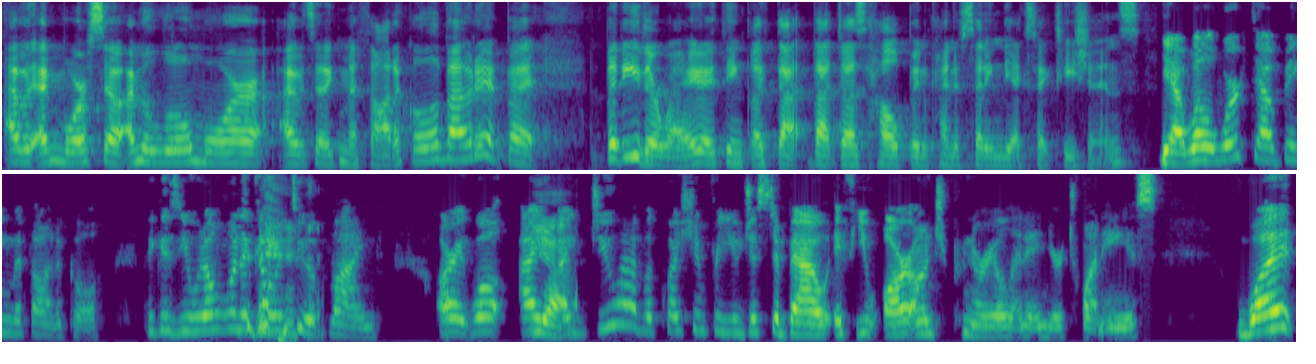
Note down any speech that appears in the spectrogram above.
I, i'm more so i'm a little more i would say like methodical about it but but either way i think like that that does help in kind of setting the expectations yeah well it worked out being methodical because you don't want to go into it blind all right. Well, I, yeah. I do have a question for you just about if you are entrepreneurial and in your 20s, what,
